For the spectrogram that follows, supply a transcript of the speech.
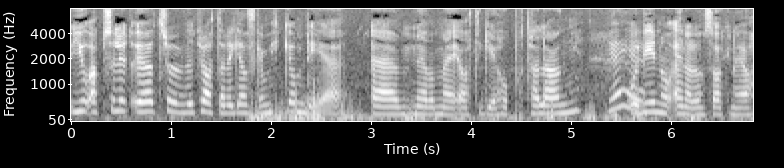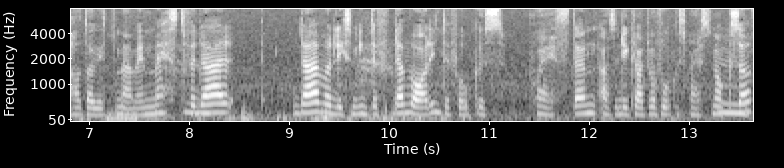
Jo absolut och jag tror vi pratade ganska mycket om det ehm, när jag var med i ATG Hopp och Talang. Ja, Och det är nog en av de sakerna jag har tagit med mig mest Mm. för där, där, var det liksom inte, där var det inte fokus på hästen. Alltså det är klart det var fokus på hästen Mm. också.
